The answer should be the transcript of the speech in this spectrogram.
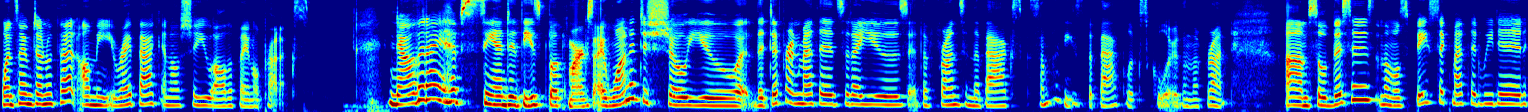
Once I'm done with that, I'll meet you right back and I'll show you all the final products. Now that I have sanded these bookmarks, I wanted to show you the different methods that I use at the fronts and the backs. Some of these, the back looks cooler than the front. Um, so this is the most basic method we did.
